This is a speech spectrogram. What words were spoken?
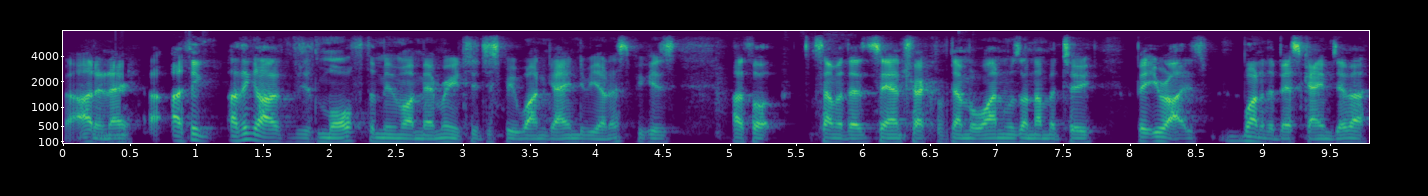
But I don't know. I- I think I think I've just morphed them in my memory to just be one game, to be honest, because I thought some of the soundtrack of number one was on number two. But you're right; it's one of the best games ever,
